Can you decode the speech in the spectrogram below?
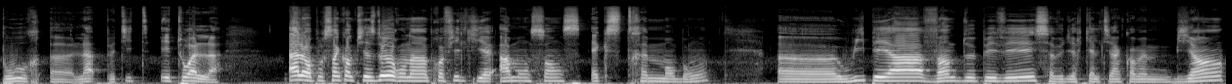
pour euh, la petite étoile. Alors pour 50 pièces d'or, on a un profil qui est à mon sens extrêmement bon. 8 euh, PA, 22 PV, ça veut dire qu'elle tient quand même bien.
